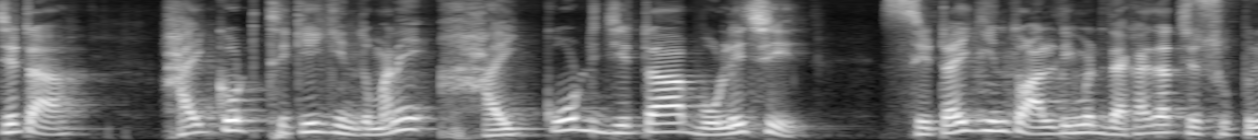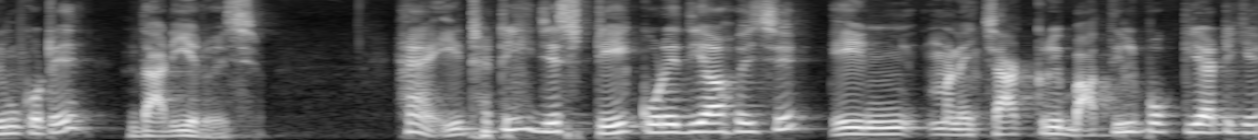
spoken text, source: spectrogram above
যেটা হাইকোর্ট থেকেই কিন্তু মানে হাইকোর্ট যেটা বলেছে, সেটাই কিন্তু আলটিমেট দেখা যাচ্ছে সুপ্রিম কোর্টে দাঁড়িয়ে রয়েছে। হ্যাঁ এটা ঠিক যে স্টে করে দেওয়া হয়েছে, এই মানে চাকরি বাতিল প্রক্রিয়াটিকে,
